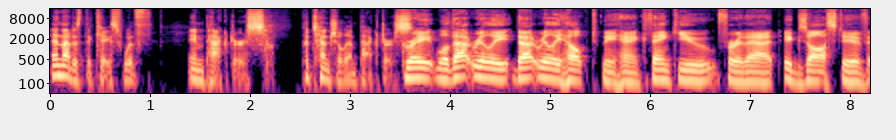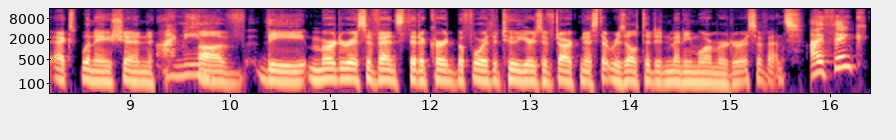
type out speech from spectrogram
and that is the case with impactors, potential impactors. Great. Well, that really that really helped me, Hank. Thank you for that exhaustive explanation I mean, of the murderous events that occurred before the two years of darkness that resulted in many more murderous events. I think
